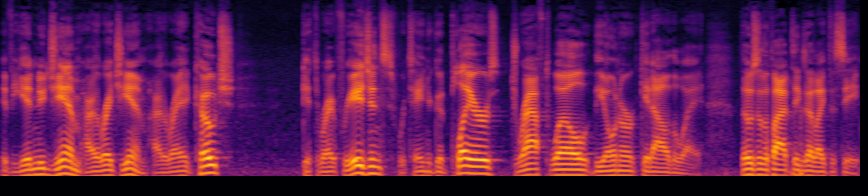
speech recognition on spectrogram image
if you get a new GM, hire the right GM, hire the right head coach get the right free agents, retain your good players, draft well, the owner, get out of the way. Those are the five things I'd like to see.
